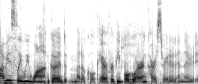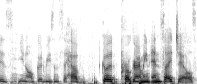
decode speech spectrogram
obviously we want good medical care for people who are incarcerated and there is mm. you know good reasons to have good programming inside jails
